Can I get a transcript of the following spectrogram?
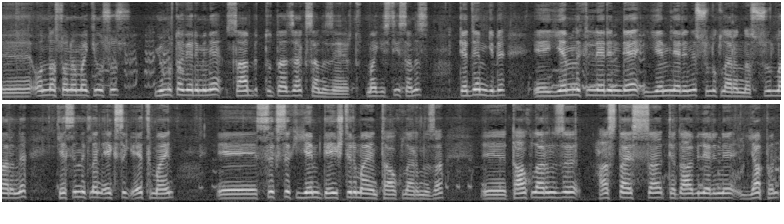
Ee, ondan sonraki husus yumurta verimini sabit tutacaksanız eğer tutmak istiyorsanız dediğim gibi e, yemliklerinde yemlerini suluklarında sularını kesinlikle eksik etmeyin. E, sık sık yem değiştirmeyin tavuklarınıza. E, tavuklarınızı hastaysa tedavilerini yapın.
